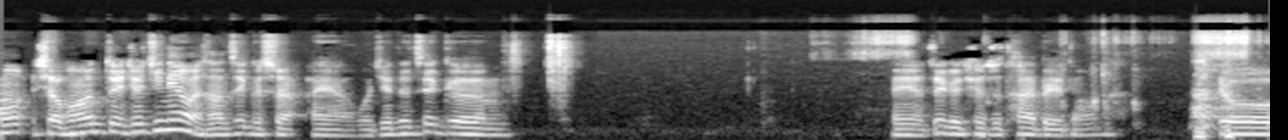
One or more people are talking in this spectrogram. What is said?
嗯，小鹏对，就今天晚上这个事儿，哎呀，我觉得这个。哎呀，这个确实太被动了。就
